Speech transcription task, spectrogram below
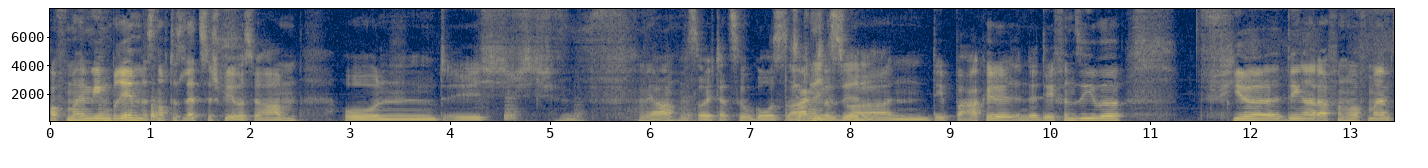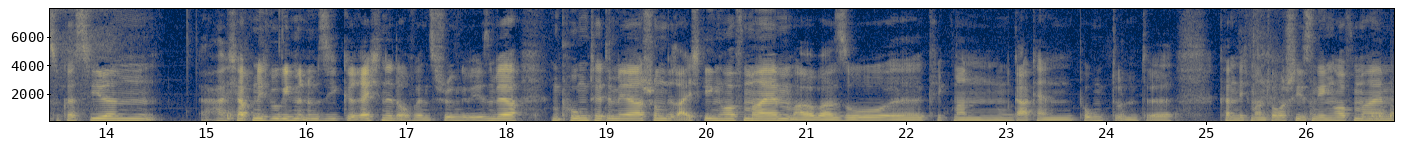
Hoffenheim gegen Bremen ist noch das letzte Spiel, was wir haben. Und ich, ja, was soll ich dazu groß sagen? Das war ein Debakel in der Defensive vier Dinger da von Hoffenheim zu kassieren, ich habe nicht wirklich mit einem Sieg gerechnet, auch wenn es schön gewesen wäre. Ein Punkt hätte mir ja schon gereicht gegen Hoffenheim, aber so äh, kriegt man gar keinen Punkt und äh, kann nicht mal ein Tor schießen gegen Hoffenheim.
